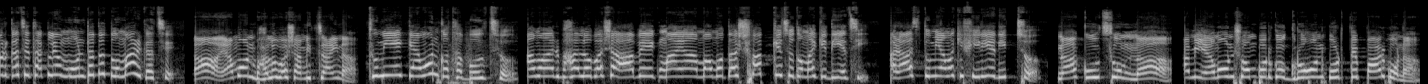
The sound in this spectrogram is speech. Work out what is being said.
ওর কাছে থাকলেও মনটা তো তোমার কাছে। না এমন ভালোবাসা আমি চাই না। তুমি এ কেমন কথা বলছো? আমার ভালোবাসা আবেগ মায়া মমতা সবকিছু তোমাকে দিয়েছি। আর আজ তুমি আমাকে ফিরিয়ে দিচ্ছ। না কুলসুম না। আমি এমন সম্পর্ক গ্রহণ করতে পারব না।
